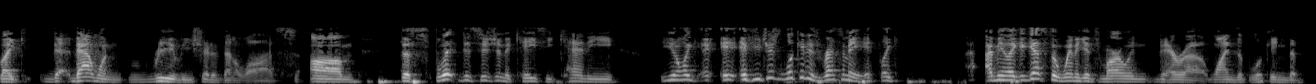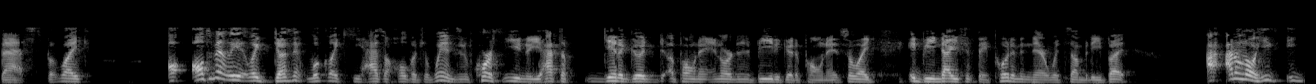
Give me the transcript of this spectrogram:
Like th- that one really should have been a loss. Um, the split decision to Casey Kenney, you know, like if you just look at his resume, it's like, I mean, like I guess the win against Marlon Vera winds up looking the best, but like ultimately it like doesn't look like he has a whole bunch of wins. And of course you know you have to get a good opponent in order to beat a good opponent. So like it'd be nice if they put him in there with somebody but i, I don't know he's he,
